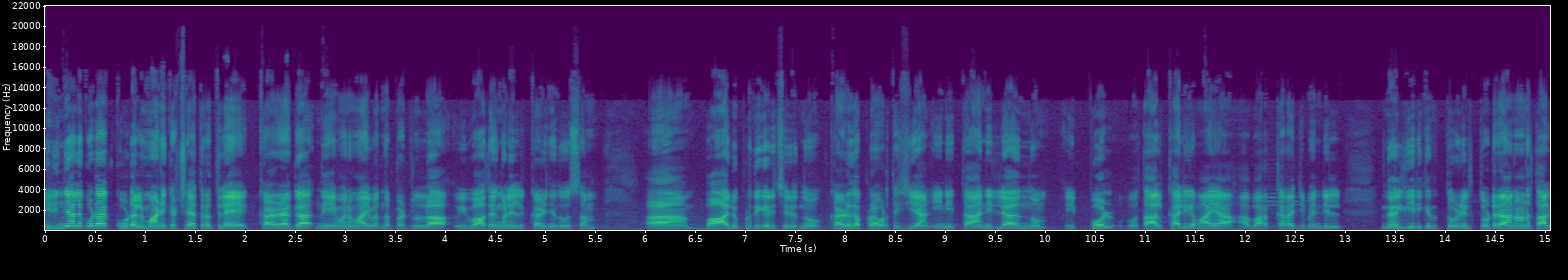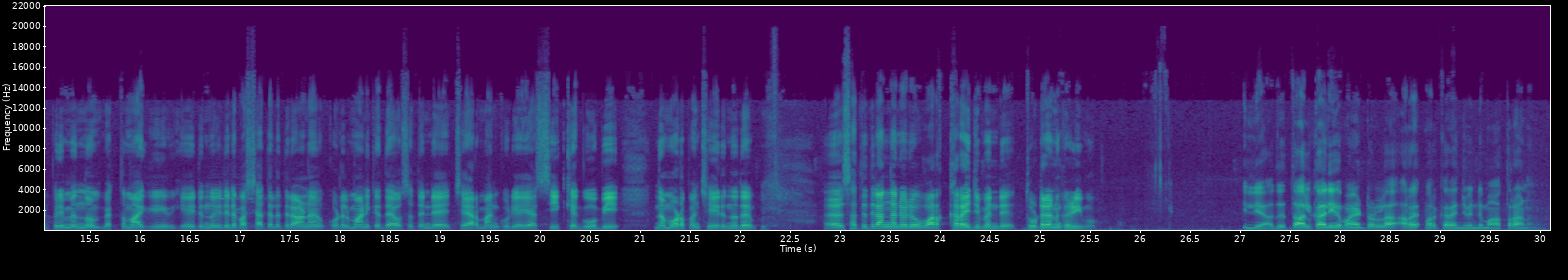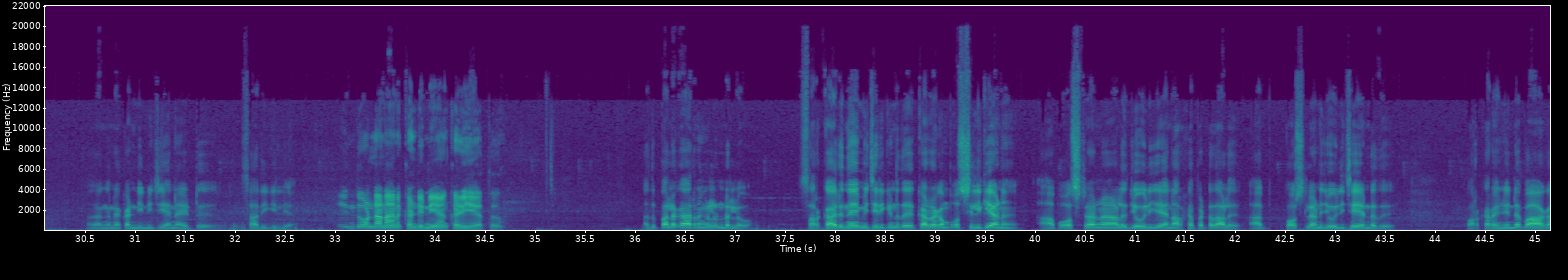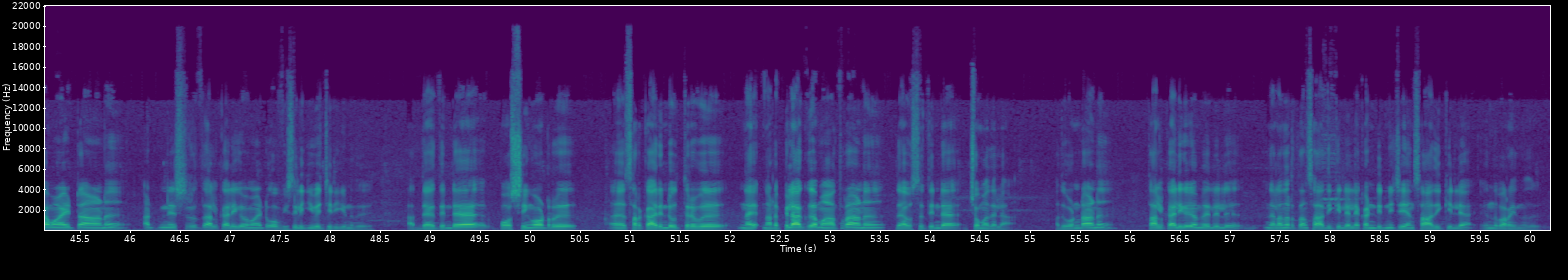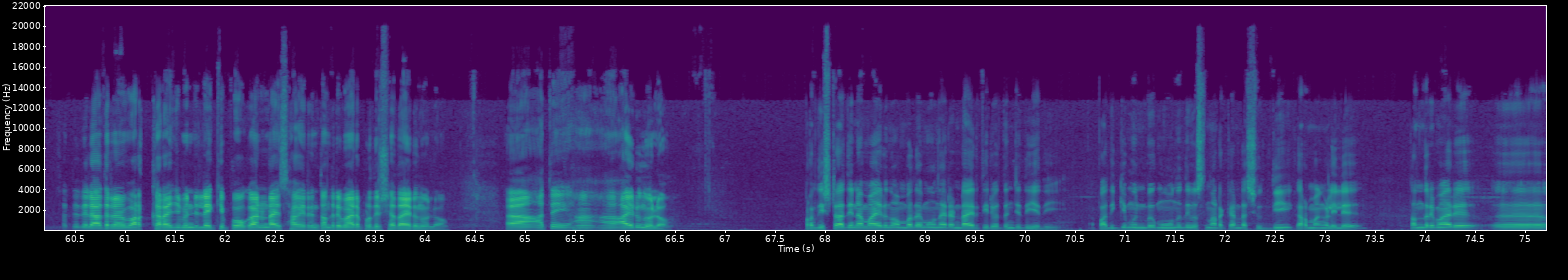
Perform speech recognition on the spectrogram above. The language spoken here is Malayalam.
ഇരിഞ്ഞാലക്കുട കൂടൽമാണിക്യ ക്ഷേത്രത്തിലെ കഴക നിയമനവുമായി ബന്ധപ്പെട്ടുള്ള വിവാദങ്ങളിൽ കഴിഞ്ഞ ദിവസം ബാലു പ്രതികരിച്ചിരുന്നു. കഴക പ്രവൃത്തി ചെയ്യാൻ ഇനി താനില്ല എന്നും ഇപ്പോൾ താൽക്കാലികമായ വർക്ക് അറേഞ്ച്മെന്റിൽ നൽകിയിരിക്കുന്ന തൊഴിൽ തുടരാനാണ് താല്പര്യമെന്നും വ്യക്തമാക്കിയിരുന്നു. ഇതിന്റെ പശ്ചാത്തലത്തിലാണ് കൂടൽമാണിക്യ ദേവസ്വത്തിന്റെ ചെയർമാൻ കൂടിയായ സി കെ ഗോപി നമ്മോടൊപ്പം ചേരുന്നത്. സത്യത്തിൽ അങ്ങനെ ഒരു വർക്ക് അറേഞ്ച്മെന്റ് തുടരാൻ കഴിയുമോ? ഇല്ല അത് താൽക്കാലികമായിട്ടുള്ള വർക്ക് അറേഞ്ച്മെന്റ് മാത്രമാണ് അതങ്ങനെ കണ്ടിന്യൂ ചെയ്യാനായിട്ട് സാധിക്കില്ല. എന്തുകൊണ്ടാണ് അങ്ങനെ കണ്ടിന്യൂ ചെയ്യാൻ കഴിയാത്തത്? അത് പല കാരണങ്ങളുണ്ടല്ലോ. സർക്കാർ നിയമിച്ചിരിക്കുന്നത് കഴകം പോസ്റ്റിലേക്കാണ്. ആ പോസ്റ്റിലാണ് ആൾ ജോലി ചെയ്യാൻ അർഹപ്പെട്ടത് ആൾ ആ പോസ്റ്റിലാണ് ജോലി ചെയ്യേണ്ടത്. വർക്ക് അറേഞ്ച്മെന്റിന്റെ ഭാഗമായിട്ടാണ് അഡ്മിനിസ്ട്രേറ്റർ താൽക്കാലികമായിട്ട് ഓഫീസിലേക്ക് വെച്ചിരിക്കുന്നത്. അദ്ദേഹത്തിന്റെ പോസ്റ്റിംഗ് ഓർഡർ സർക്കാരിന്റെ ഉത്തരവ് നടപ്പിലാക്കുക മാത്രമാണ് ദേവസ്വത്തിന്റെ ചുമതല. അതുകൊണ്ടാണ് താൽക്കാലിക നിലയിൽ നിലനിർത്താൻ സാധിക്കില്ല അല്ലെങ്കിൽ കണ്ടിന്യൂ ചെയ്യാൻ സാധിക്കില്ല എന്ന് പറയുന്നത്. സത്യത്തിൽ അത്തരം വർക്ക് അറേഞ്ച്മെന്റിലേക്ക് പോകാനുണ്ടായ സാഹചര്യം തന്ത്രിമാരെ പ്രതിഷേധമായിരുന്നല്ലോ. അത് ആയിരുന്നല്ലോ? പ്രതിഷ്ഠാ ദിനമായിരുന്നു ഒമ്പത് മൂന്ന് രണ്ടായിരത്തി ഇരുപത്തഞ്ച് തീയതി. അപ്പം അതിക്ക് മുൻപ് മൂന്ന് ദിവസം നടക്കേണ്ട ശുദ്ധി കർമ്മങ്ങളിൽ തന്ത്രിമാർ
